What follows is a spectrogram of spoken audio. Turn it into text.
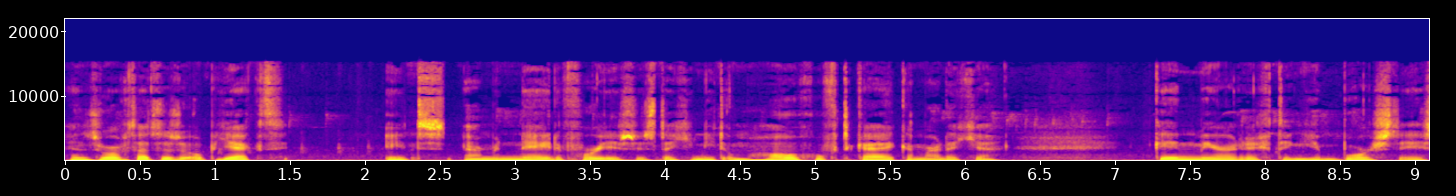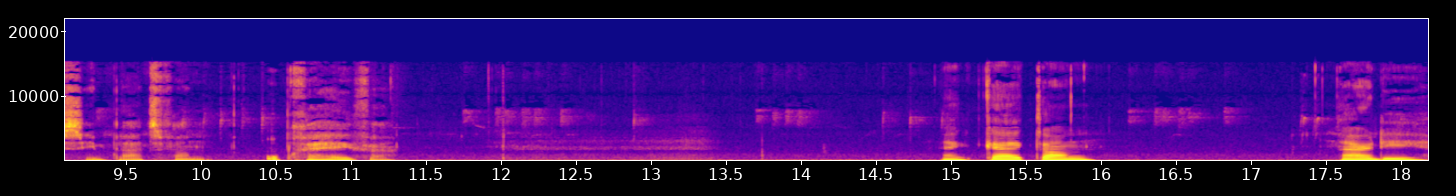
En zorg dat het object iets naar beneden voor je is. Dus dat je niet omhoog hoeft te kijken, maar dat je kin meer richting je borst is in plaats van opgeheven. En kijk dan naar die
